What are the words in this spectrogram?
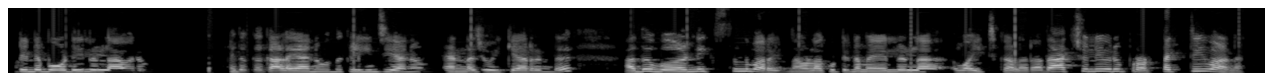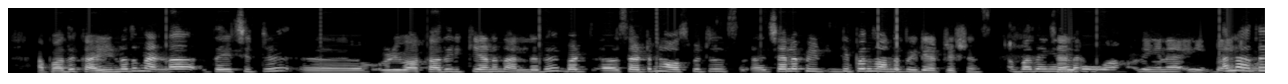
കുട്ടീന്റെ ബോഡിയിലുള്ള ഒരു ഇതൊക്കെ കളയാനും ഒന്ന് ക്ലീൻ ചെയ്യാനും എണ്ണ ചോദിക്കാറുണ്ട്. അത് വേർണിക്സ് എന്ന് പറയും. നമ്മൾ ആ കുട്ടീന്റെ മേലിലുള്ള വൈറ്റ് കളർ അത് ആക്ച്വലി ഒരു പ്രൊട്ടക്റ്റീവ് ആണ്. അപ്പൊ അത് കഴിയുന്നതും എണ്ണ തേച്ചിട്ട് ഒഴിവാക്കാതിരിക്കുകയാണ് നല്ലത്. ബട്ട് സർട്ടൻ ഹോസ്പിറ്റൽസ് ചില ഡിപ്പെൻസ് ഓൺ ദ പീഡിയാട്രീഷ്യൻസ് അല്ല അത്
